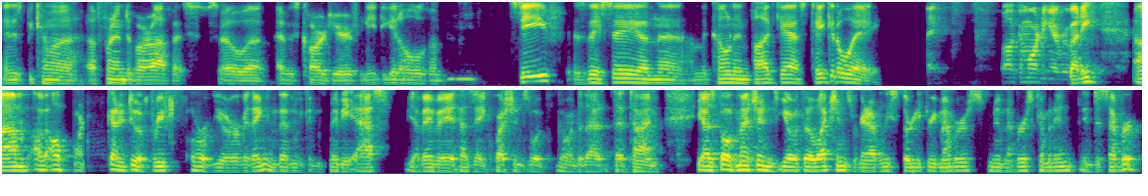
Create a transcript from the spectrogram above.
and has become a, a friend of our office. So uh, I have his card here if you need to get a hold of him. Mm-hmm. Steve, as they say on the on the Conan podcast, take it away. Well, good morning, everybody. Um, I'll, I'll kind of do a brief overview of everything, and then we can maybe ask, yeah, if anybody has any questions, we'll go into that at that time. Yeah, as both mentioned, you know, with the elections, we're going to have at least 33 members, new members coming in in December.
